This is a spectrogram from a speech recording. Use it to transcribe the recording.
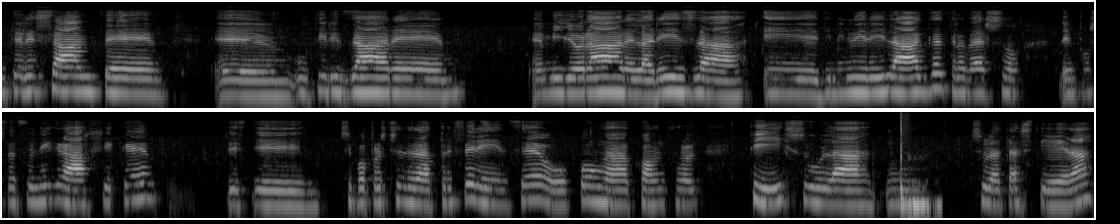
Interessante eh, utilizzare, eh, migliorare la resa e diminuire i lag attraverso le impostazioni grafiche. Si può procedere a preferenze o con uh, CTRL P sulla, mh, mm, sulla tastiera.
